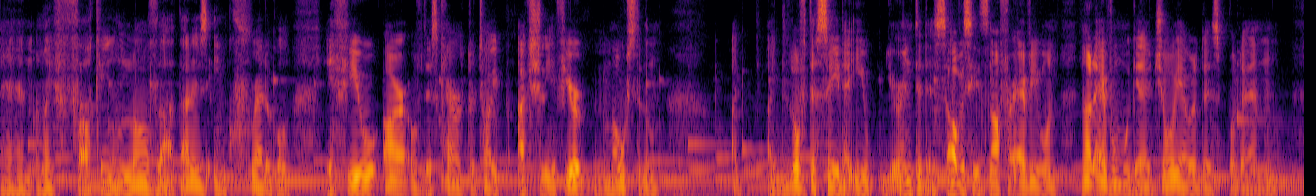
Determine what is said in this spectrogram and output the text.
Um, and I fucking love that. That is incredible. If you are of this character type, actually, if you're most of them, I'd, I'd love to say that you you're into this. Obviously, it's not for everyone. Not everyone will get a joy out of this, but um,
